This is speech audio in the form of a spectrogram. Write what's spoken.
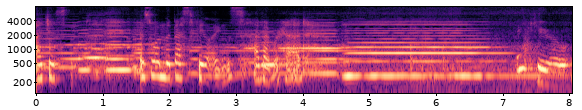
And that I just it's one of the best feelings I've ever had. Thank you.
